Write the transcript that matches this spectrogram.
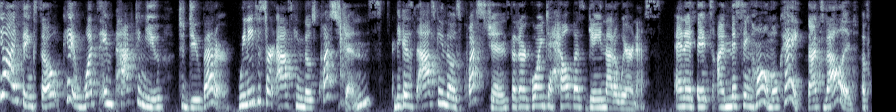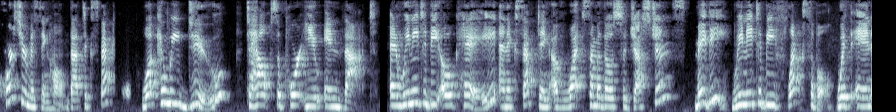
Yeah, I think so. Okay, what's impacting you to do better? We need to start asking those questions because it's asking those questions that are going to help us gain that awareness. And if it's, I'm missing home, okay, that's valid. Of course, you're missing home. That's expected. What can we do to help support you in that? And we need to be okay and accepting of what some of those suggestions may be. We need to be flexible within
